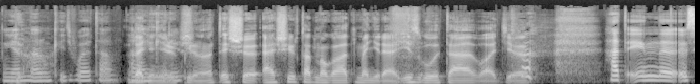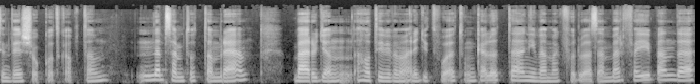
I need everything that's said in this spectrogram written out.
Igen, ja. nálunk így voltál. Legyen pillanat. És elsírtad magad, mennyire izgultál, vagy... hát én őszintén sokkot kaptam. Nem számítottam rá, bár ugyan hat éve már együtt voltunk előtte, nyilván megfordul az ember fejében, de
